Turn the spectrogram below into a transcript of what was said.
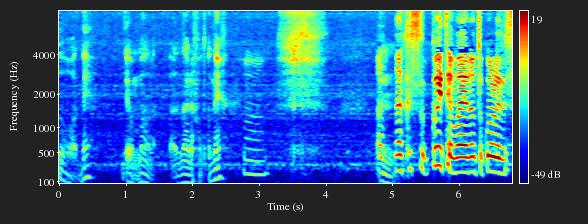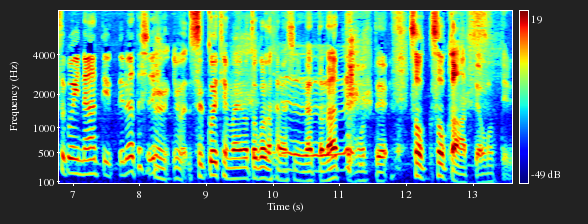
のはね。でもまあなるほどね。うんあ、うん。なんかすっごい手前のところですごいなって言ってる私、うん、今すっごい手前のところの話になったなって思って。そうそうかって思ってる。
